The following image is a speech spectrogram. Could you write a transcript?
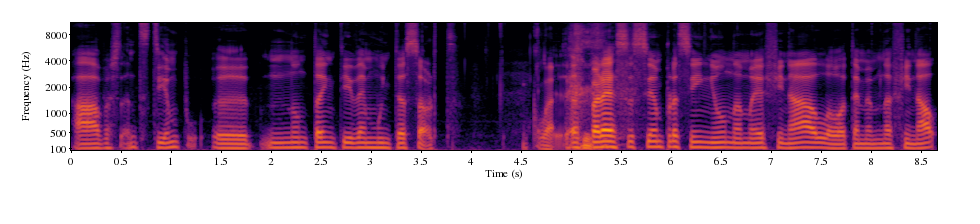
há bastante tempo. uh, não tem tido é muita sorte. Claro. Aparece sempre assim um na meia final ou até mesmo na final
